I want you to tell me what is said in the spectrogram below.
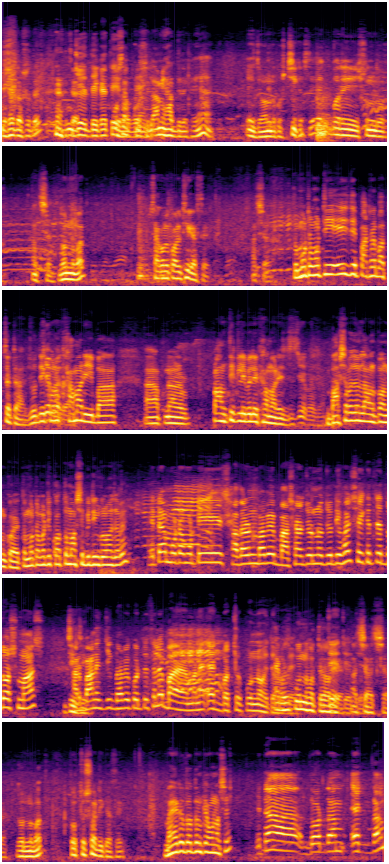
দেখে দর্শকদের। আচ্ছা। যে হবে। করছিল, আমি হাত দিয়ে রেখে হ্যাঁ? এই যে অন্য ঠিক আছে। একবারে সুন্দর। আচ্ছা ধন্যবাদ। ছাগলের কোয়ালিটি ঠিক আছে। আচ্ছা তো মোটামুটি এই যে পাঠার বাচ্চাটা যদি কোনো খামারি বা আপনার প্রান্তিক লেভেলের খামারে। বাসা বাজার লালন পালন করে তো মোটামুটি কত মাসে ব্রিডিং করা যাবে? এটা মোটামুটি সাধারণভাবে বাসার জন্য যদি হয় সেই ক্ষেত্রে দশ মাস। আর বাণিজ্যিকভাবে বাণিজ্যিক ভাবে করতে চাইলে মানে এক বছর পূর্ণ হতে হবে। পূর্ণ হতে হবে। আচ্ছা আচ্ছা। ধন্যবাদ। তথ্য সঠিক আছে। ভাইয়ের দরদাম কেমন আছে? এটা দরদাম একদম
